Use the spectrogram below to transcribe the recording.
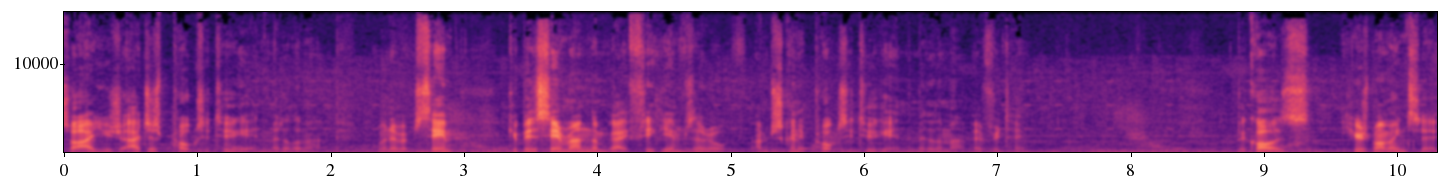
So I usually I just proxy 2 gate in the middle of the map. Whenever same could be the same random guy, three games in a row. I'm just gonna proxy 2 gate in the middle of the map every time. Because here's my mindset.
